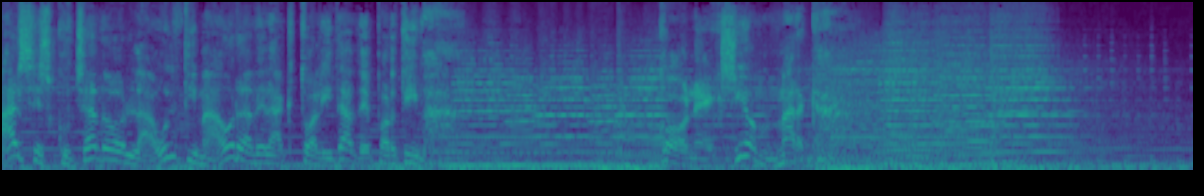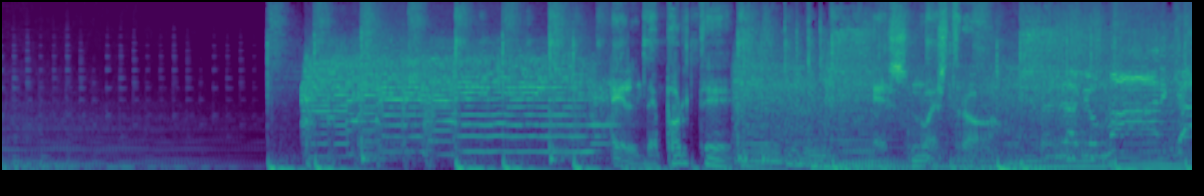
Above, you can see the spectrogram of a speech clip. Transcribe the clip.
Has escuchado la última hora de la actualidad deportiva. Conexión Marca. El deporte es nuestro. Radio Marca.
